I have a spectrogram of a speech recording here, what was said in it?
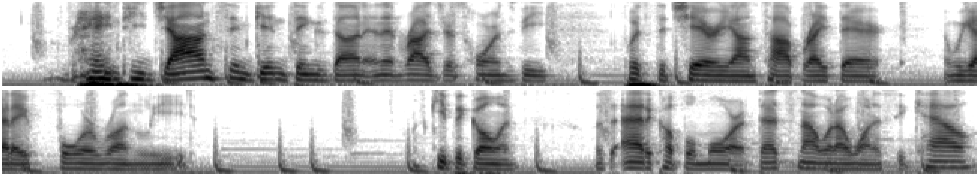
Randy Johnson getting things done. And then Rogers Hornsby puts the cherry on top right there. And we got a four run lead. Let's keep it going. Let's add a couple more. That's not what I want to see. Cal,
